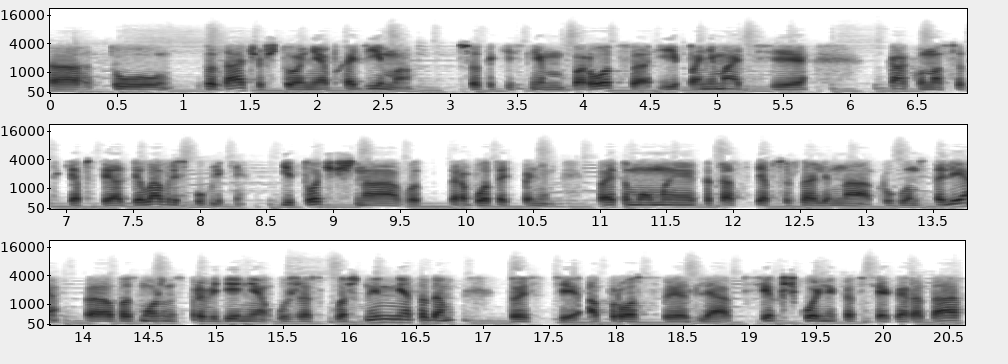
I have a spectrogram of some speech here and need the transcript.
э, ту задачу, что необходимо все-таки с ним бороться и понимать, э, как у нас все-таки обстоят дела в республике и точечно вот работать по ним. Поэтому мы как раз-таки обсуждали на круглом столе э, возможность проведения уже сплошным методом, то есть опросы для всех школьников, все города,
